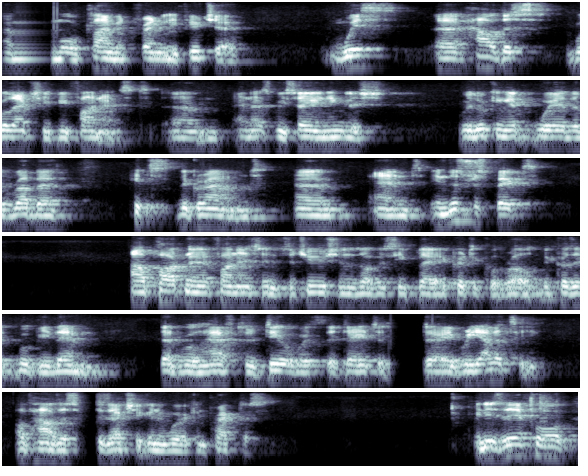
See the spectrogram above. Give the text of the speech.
a, more climate friendly future with uh, how this will actually be financed. Um, and as we say in English, we're looking at where the rubber hits the ground. Um, and in this respect, our partner financial institutions obviously play a critical role because it will be them that will have to deal with the day to day reality of how this is actually going to work in practice. It is therefore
